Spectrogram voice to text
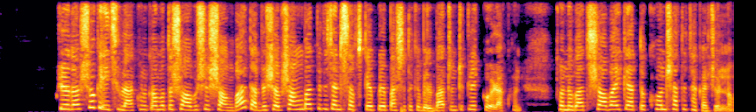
প্রিয় দর্শক, এই ছিল এখনকার মতো সর্বশেষ সংবাদ। আপনি সব সংবাদ পেতে চান সাবস্ক্রাইব করে পাশে থেকে বেল বাটনটি ক্লিক করে রাখুন। ধন্যবাদ সবাইকে এতক্ষণ সাথে থাকার জন্য।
